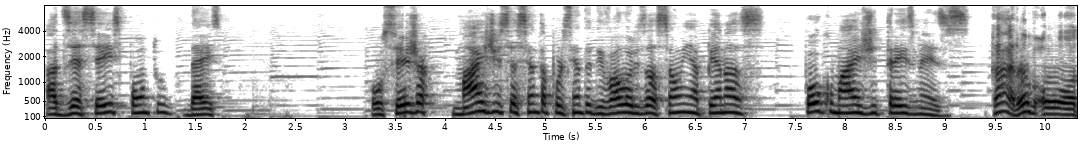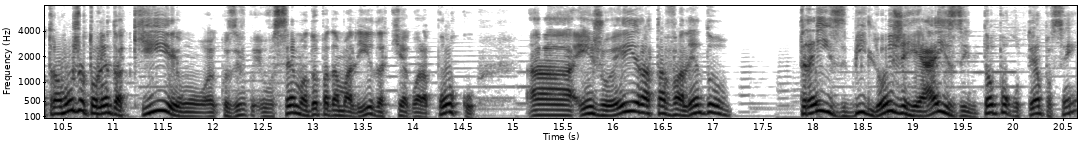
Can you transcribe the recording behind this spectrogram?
a 16,10. Ou seja, mais de 60% de valorização em apenas pouco mais de três meses. Caramba, o Tramujo, eu tô lendo aqui, inclusive você mandou para dar uma lida aqui agora há pouco. A Enjoeira tá valendo 3 bilhões de reais em tão pouco tempo assim?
